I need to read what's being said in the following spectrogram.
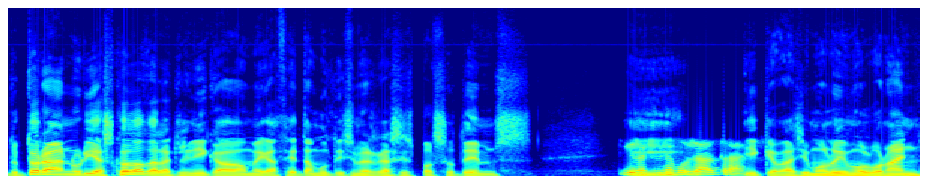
Doctora Núria Escoda, de la clínica Omega Z, moltíssimes gràcies pel seu temps. Gràcies I, a vosaltres. I que vagi molt bé i molt bon any.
